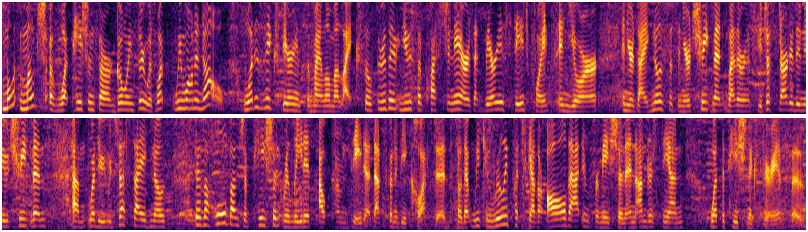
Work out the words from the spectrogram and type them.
mo much of what patients are going through is what we want to know. What is the experience of myeloma like? So through the use of questionnaires at various stage points in your in your diagnosis and your treatment, whether it's you just started a new treatment, um, whether you were just diagnosed, there's a whole bunch of patient-related outcome data that's going to be collected so that we can really put together all that information and understand what the patient experience is.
